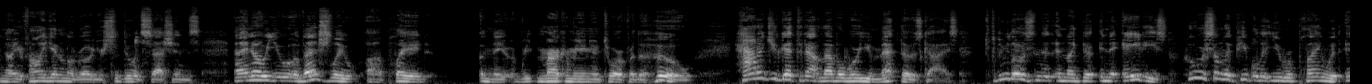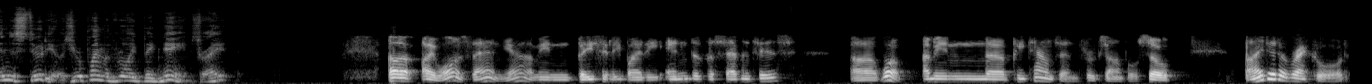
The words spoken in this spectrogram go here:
now you're finally getting on the road and you're still doing sessions and I know you eventually uh, played in the American Reunion tour for the Who. How did you get to that level where you met those guys? Through those in, the, in like the in the 80s, who were some of the people that you were playing with in the studios? You were playing with really big names, right? Uh, I was then, yeah. I mean, basically by the end of the 70s, uh, well, I mean, uh, Pete Townshend, for example. So I did a record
